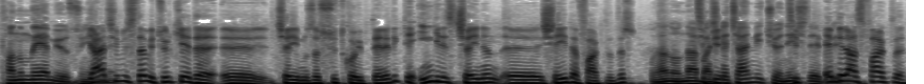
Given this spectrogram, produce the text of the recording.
tanımlayamıyorsun Gerçi yani. biz tabii Türkiye'de e, çayımıza süt koyup denedik de İngiliz çayının e, şeyi de farklıdır. Ulan onlar Tipi- başka çay mı içiyor ne Tip- işte? e, biraz farklı.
